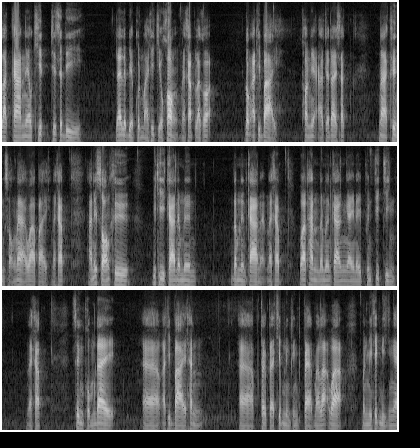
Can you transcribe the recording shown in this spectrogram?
หลักการแนวคิดทฤษฎี และระเบียบกฎหมายที่เกี่ยวข้องนะครับ แล้วก็ต้องอธิบาย ท่อนนี้อาจจะได้สักหน้าครึ่งสองหน้าว่าไปนะครับ อันที่ 2 คือวิธีการดำเนินดำเนินการนะครับ ว่าท่านดำเนินการยังไงในพื้นที่จริงนะครับ ซึ่งผมได้ออธิบายท่านตั้งแต่คลิป1ถึง8มาละว่ามันมีเทคนิคยังไง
